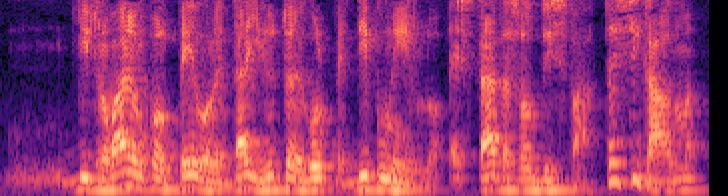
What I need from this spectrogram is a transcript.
di trovare un colpevole e dargli tutte le colpe e di punirlo è stata soddisfatta e si calma.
